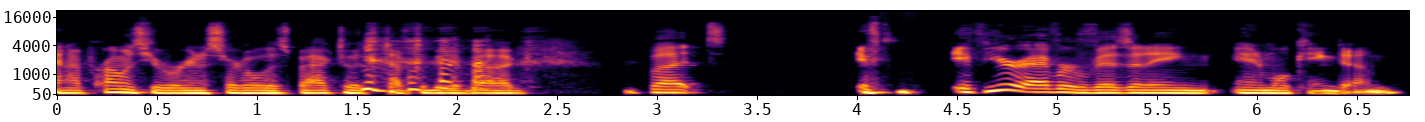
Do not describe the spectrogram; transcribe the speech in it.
and i promise you we're going to circle this back to it's tough to be a bug. But if if you're ever visiting animal kingdom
